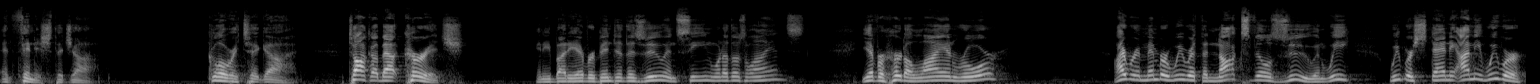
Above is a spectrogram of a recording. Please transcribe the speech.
and finished the job. Glory to God. Talk about courage. Anybody ever been to the zoo and seen one of those lions? You ever heard a lion roar? I remember we were at the Knoxville Zoo and we we were standing, I mean we were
